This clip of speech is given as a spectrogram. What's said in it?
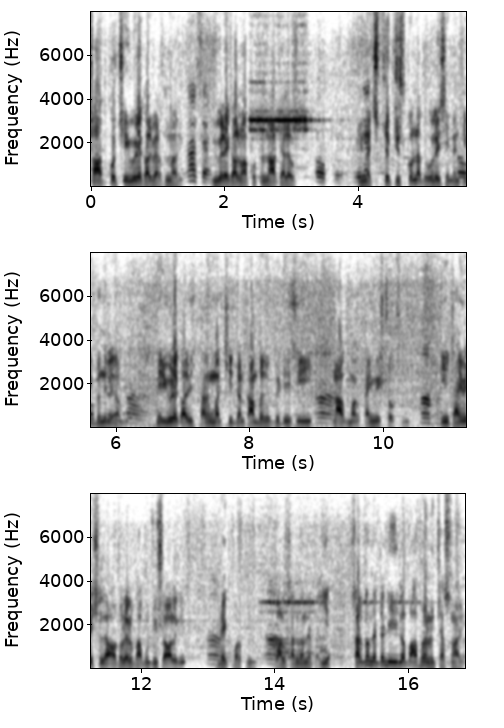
షాప్కి వచ్చి వీడియో కాల్ పెడుతున్నారు. వీడియో కాల్ నాకు కుట్టు నాట్ అలౌడ్ మీరు నచ్చితే తీసుకొని నాకు వదిలేసేయండి అంత ఇబ్బంది లేదు నాకు మీరు వీడియో కాల్ తనకు మర్చి దాన్ని కాంప్రమైజ్ పెట్టేసి నాకు మాకు టైం వేస్ట్ అవుతుంది. ఈ టైం వేస్ట్ అవతల పాపం చూసే వాళ్ళకి బ్రేక్ పడుతుంది. వాళ్ళు సరుకు తట్ట ఈ సరుకు తట్టండి ఈ లోపు ఆఫ్లైన్ వచ్చేస్తున్నారు.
